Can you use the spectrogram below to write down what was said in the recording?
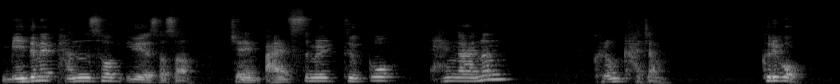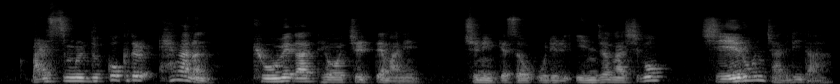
믿음의 반석 위에 서서 제 말씀을 듣고 행하는 그런 가정 그리고 말씀을 듣고 그대로 행하는 교회가 되어질 때만이 주님께서 우리를 인정하시고 지혜로운 자들이다.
